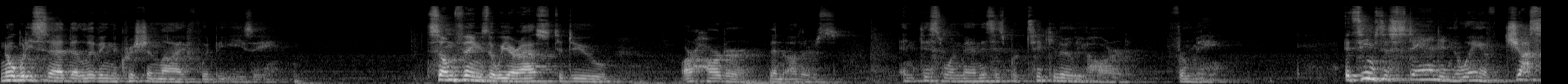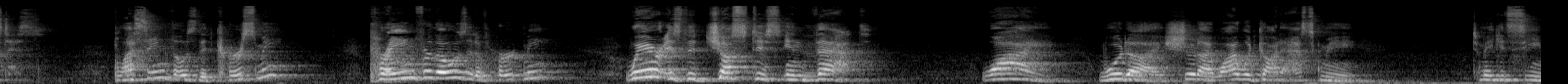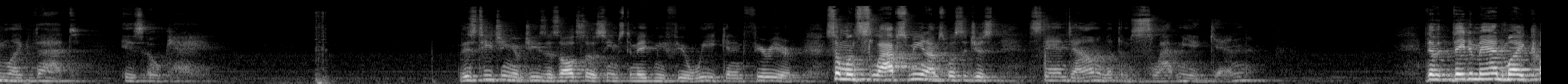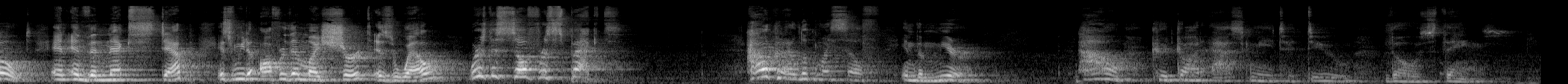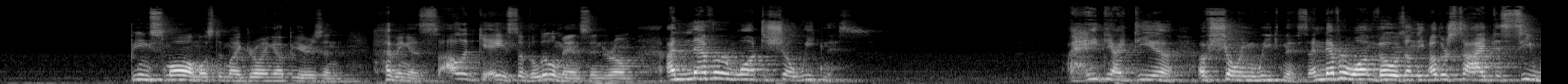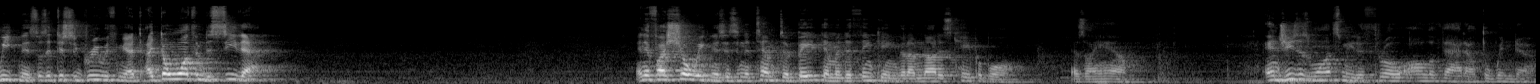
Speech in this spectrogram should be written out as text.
Nobody said that living the Christian life would be easy. Some things that we are asked to do are harder than others. And this one, man, this is particularly hard for me. It seems to stand in the way of justice. Blessing those that curse me, praying for those that have hurt me. Where is the justice in that? Why would I, should I, why would God ask me to make it seem like that is okay? This teaching of Jesus also seems to make me feel weak and inferior. Someone slaps me, and I'm supposed to just stand down and let them slap me again? They demand my coat, and, and the next step is for me to offer them my shirt as well? Where's the self respect? How could I look myself in the mirror? How could God ask me to do those things? Being small most of my growing up years and having a solid case of the little man syndrome, I never want to show weakness. I hate the idea of showing weakness. I never want those on the other side to see weakness, those that disagree with me. I, I don't want them to see that. And if I show weakness, it's an attempt to bait them into thinking that I'm not as capable as I am. And Jesus wants me to throw all of that out the window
